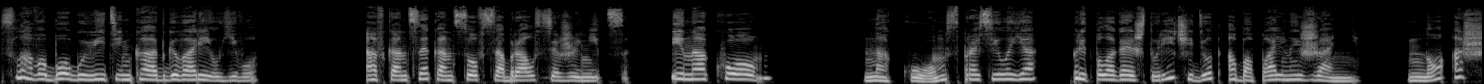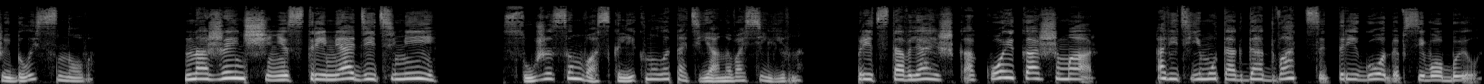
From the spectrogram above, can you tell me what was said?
Слава богу, Витенька отговорил его. А в конце концов собрался жениться. И на ком? «На ком?» — спросила я, предполагая, что речь идет об опальной Жанне. Но ошиблась снова. «На женщине с тремя детьми!» С ужасом воскликнула Татьяна Васильевна. «Представляешь, какой кошмар! А ведь ему тогда 23 года всего было.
